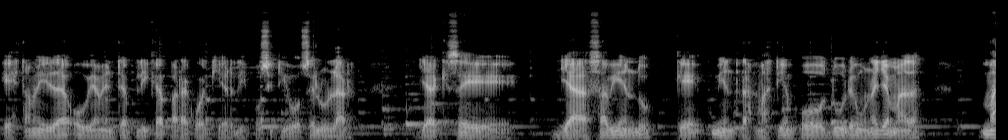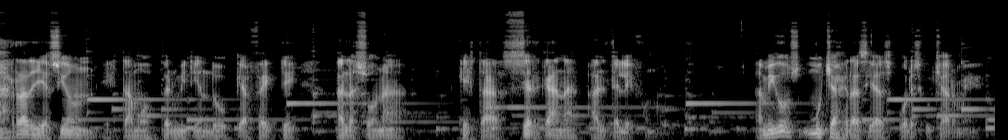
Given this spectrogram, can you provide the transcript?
esta medida obviamente aplica para cualquier dispositivo celular, ya que se ya sabiendo que mientras más tiempo dure una llamada, más radiación estamos permitiendo que afecte a la zona que está cercana al teléfono. Amigos, muchas gracias por escucharme.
